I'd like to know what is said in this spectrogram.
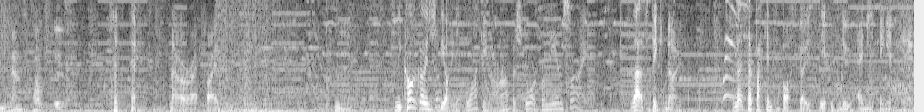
You can't touch this. No, alright, fine. Hmm. So we can't go into the office. blocking our office door from the inside. So that's a big no. So let's head back into Bosco's, see if we can do anything in here.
